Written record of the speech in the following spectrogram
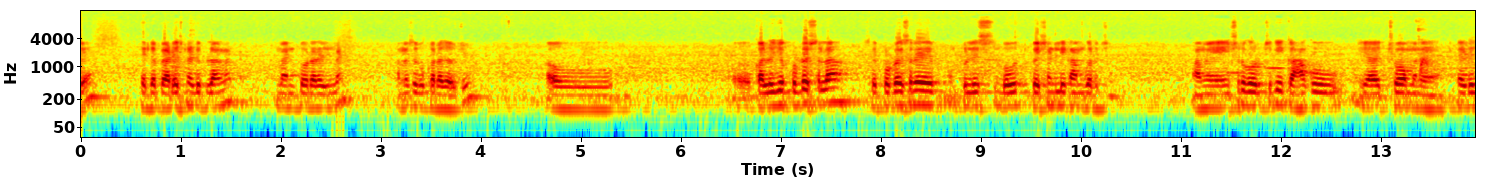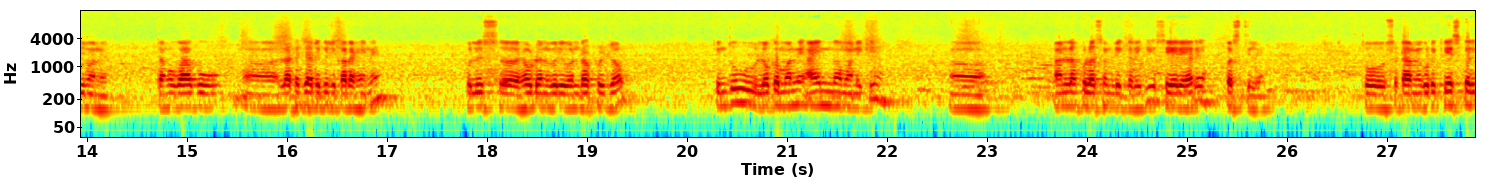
way additional deployment manpower arrangement आम सब कर कल जो प्रोटेस्ट है से प्रोटेस पुलिस बहुत पेसेंटली काम कर आम इनश्योर करुच्छे छुआ मैंने लेडिज मैंने क्या लाठीचार किसी कराही police have done very wonderful job किंतु लोक मैंने आईन न मानिकी आनलाफुल आसेम्बली करी से एरिया पशि तो सीटा गोटे केस कर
